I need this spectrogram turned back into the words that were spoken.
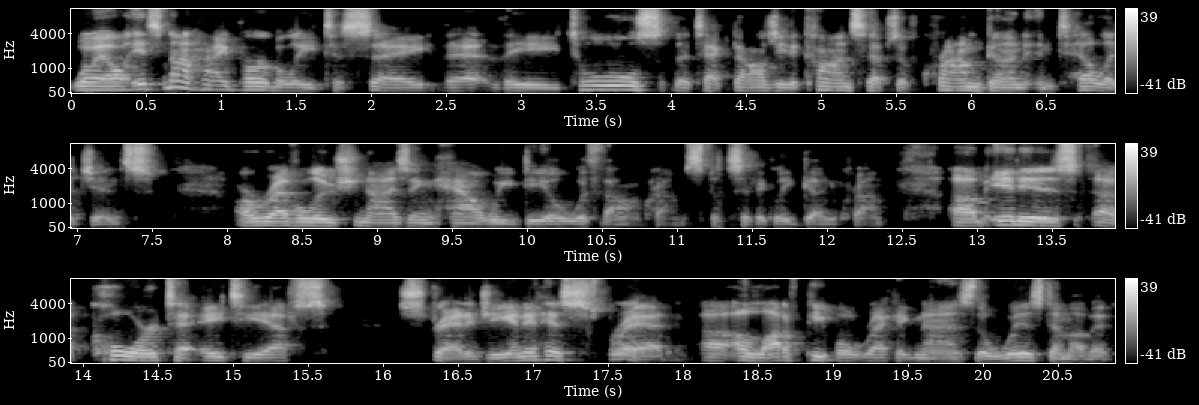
Well, it's not hyperbole to say that the tools, the technology, the concepts of crime gun intelligence are revolutionizing how we deal with violent crime, specifically gun crime. Um, it is uh, core to ATF's strategy and it has spread. Uh, a lot of people recognize the wisdom of it.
